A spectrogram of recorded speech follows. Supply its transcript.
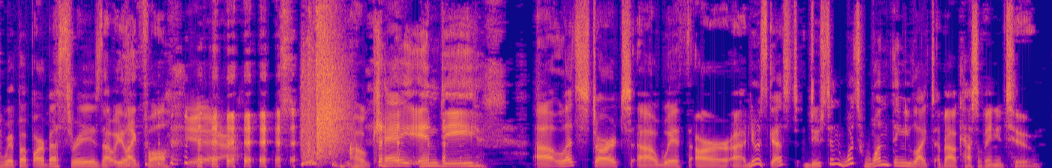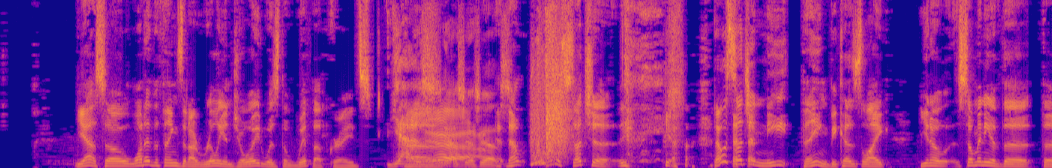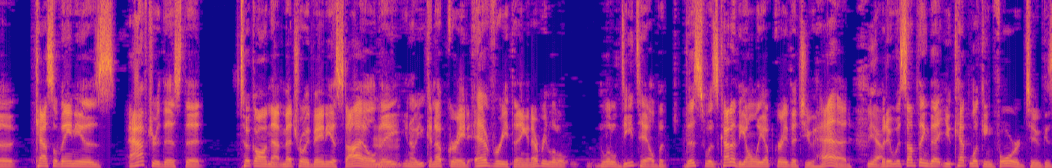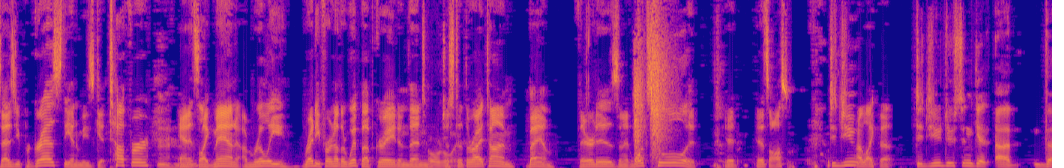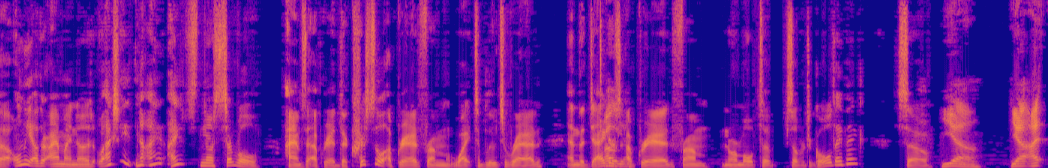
whip up our best three. Is that what you like, Paul? Yeah. okay, Indy. Uh, let's start uh, with our uh, newest guest, Dustin. What's one thing you liked about Castlevania 2? Yeah, so one of the things that I really enjoyed was the whip upgrades. Yes, Uh, yes, yes, yes. That that was such a yeah, that was such a neat thing because like, you know, so many of the the Castlevanias after this that took on that Metroidvania style, they, you know, you can upgrade everything and every little little detail, but this was kind of the only upgrade that you had. Yeah. But it was something that you kept looking forward to because as you progress, the enemies get tougher, Mm-hmm. and it's like, man, I'm really ready for another whip upgrade, and then just at the right time, bam, there it is, and it looks cool. It it it's awesome. Did you I like that. did you Dustin get uh the only other item I noticed? Well, actually, no, I I know several items that upgrade. The crystal upgrade from white to blue to red, and the daggers oh, yeah. upgrade from normal to silver to gold. I think. So Yeah, yeah. I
